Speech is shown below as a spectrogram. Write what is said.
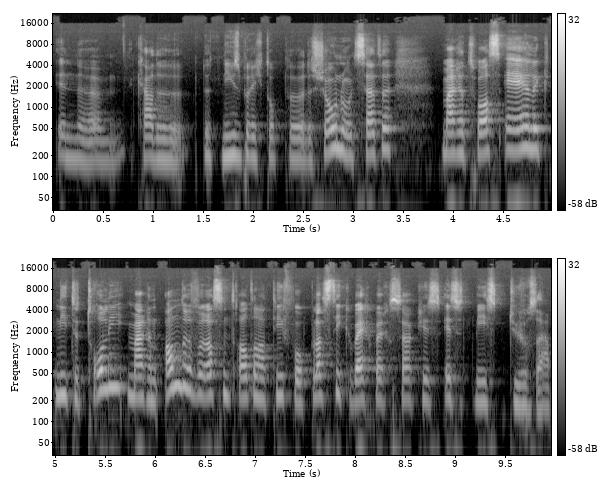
in. Uh, ik ga de, het nieuwsbericht op uh, de show notes zetten. Maar het was eigenlijk niet de trolley, maar een ander verrassend alternatief voor plastic wegwerpzakjes is het meest duurzaam.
